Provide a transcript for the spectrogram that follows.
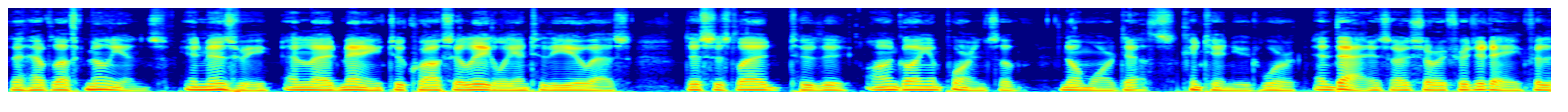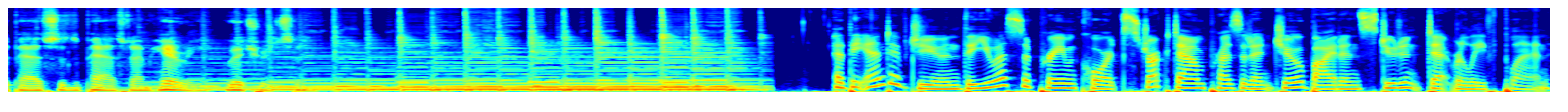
that have left millions in misery and led many to cross illegally into the U.S. This has led to the ongoing importance of no more deaths, continued work. And that is our story for today. For the past is the past, I'm Harry Richardson. At the end of June, the U.S. Supreme Court struck down President Joe Biden's student debt relief plan,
